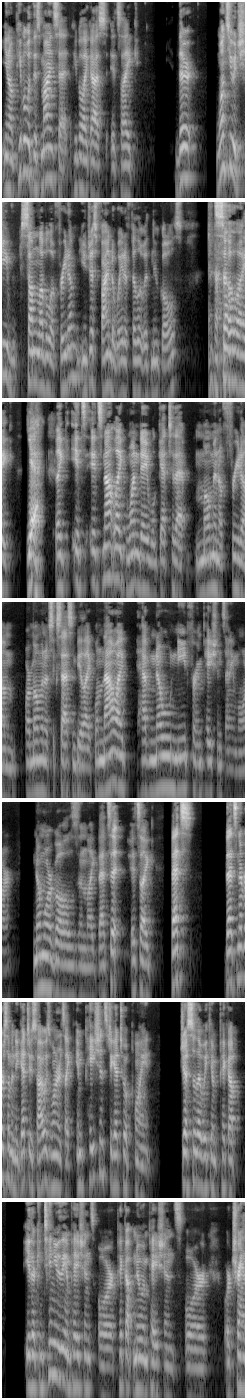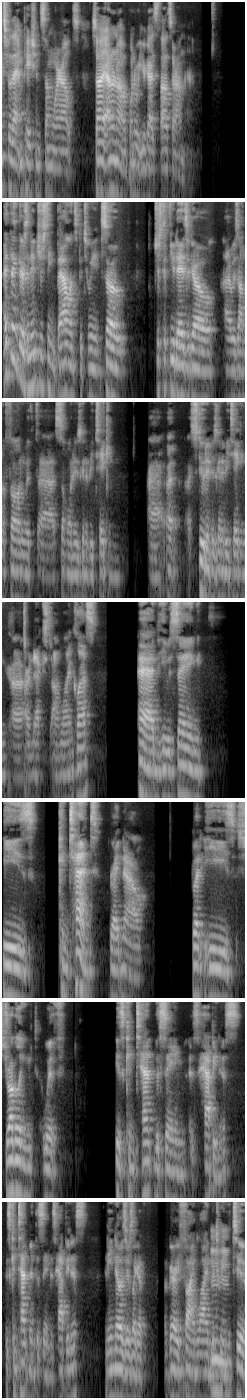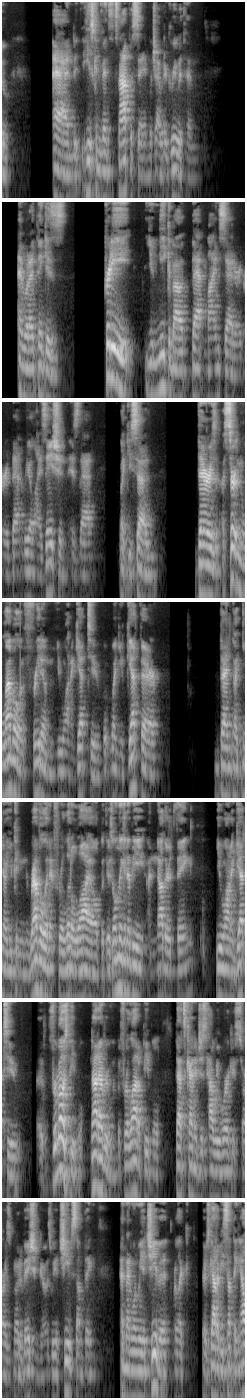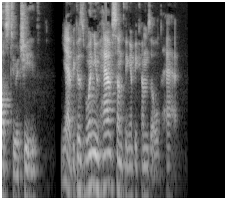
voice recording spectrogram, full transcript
you know, people with this mindset, people like us, it's like they're once you achieve some level of freedom, you just find a way to fill it with new goals. And so like yeah like it's it's not like one day we'll get to that moment of freedom or moment of success and be like, well now I have no need for impatience anymore. No more goals and like that's it. It's like that's that's never something to get to. So I always wonder it's like impatience to get to a point just so that we can pick up either continue the impatience or pick up new impatience or or transfer that impatience somewhere else. So I, I don't know. I wonder what your guys' thoughts are on that. I think there's an interesting balance between. So, just a few days ago, I was on the phone with uh, someone who's going to be taking uh, a, a student who's going to be taking uh, our next online class, and he was saying he's content right now but he's struggling with is content the same as happiness? Is contentment the same as happiness? And he knows there's like a, a very fine line between Mhm. the two. And he's convinced it's not the same, which I would agree with him. And what I think is pretty unique about that mindset or, or that realization is that, like you said, there is a certain level of freedom you want to get to, but when you get there, then like you know you can revel in it for a little while, but there's only going to be another thing you want to get to. Uh, For most people, not everyone, but for a lot of people, that's kind of just how we work as far as motivation goes. We achieve something, and then when we achieve it, we're like, there's got to be something else to achieve. Yeah, because when you have something, it becomes old hat.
